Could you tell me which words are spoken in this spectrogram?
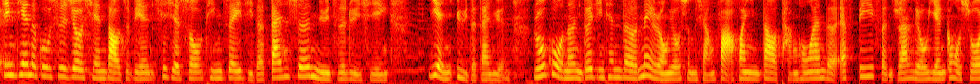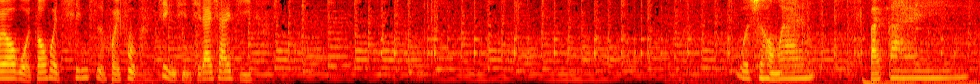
今天的故事就先到这边，谢谢收听这一集的单身女子旅行艳遇的单元。如果呢，你对今天的内容有什么想法，欢迎到唐红安的 FB 粉专留言跟我说哟，我都会亲自回复。敬请期待下一集。我是红安，拜拜。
